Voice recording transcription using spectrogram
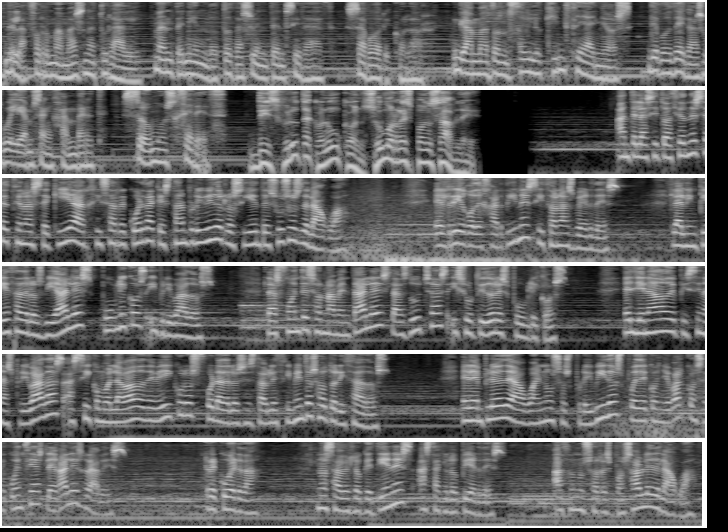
De la forma más natural, manteniendo toda su intensidad, sabor y color. Gama Don Zoilo 15 años, de bodegas Williams ⁇ Humbert. Somos Jerez. Disfruta con un consumo responsable. Ante la situación de excepcional sequía, Argisa recuerda que están prohibidos los siguientes usos del agua el riego de jardines y zonas verdes, la limpieza de los viales públicos y privados, las fuentes ornamentales, las duchas y surtidores públicos, el llenado de piscinas privadas, así como el lavado de vehículos fuera de los establecimientos autorizados. El empleo de agua en usos prohibidos puede conllevar consecuencias legales graves. Recuerda, no sabes lo que tienes hasta que lo pierdes. Haz un uso responsable del agua.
